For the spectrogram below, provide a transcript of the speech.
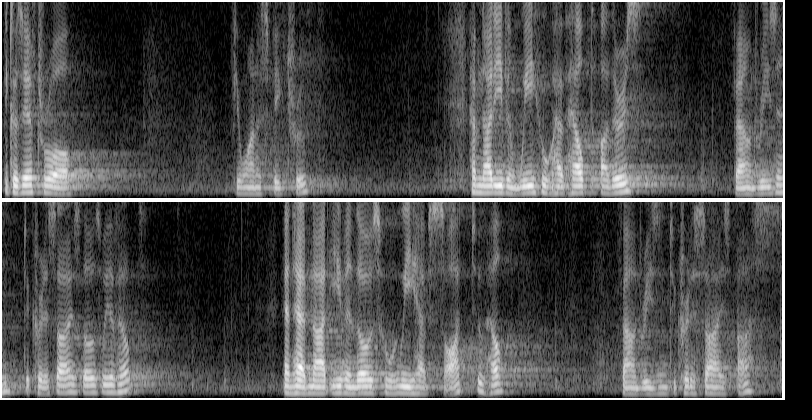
Because after all, if you want to speak truth, have not even we who have helped others found reason to criticize those we have helped? And have not even those who we have sought to help found reason to criticize us?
